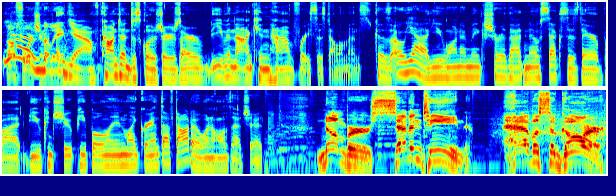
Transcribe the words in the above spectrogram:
Unfortunately. But, yeah, content disclosures are even that can have racist elements because oh yeah, you want to make sure that no sex is there, but you can shoot people in like Grand Theft Auto and all of that shit. Number 17. Have a Cigar.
